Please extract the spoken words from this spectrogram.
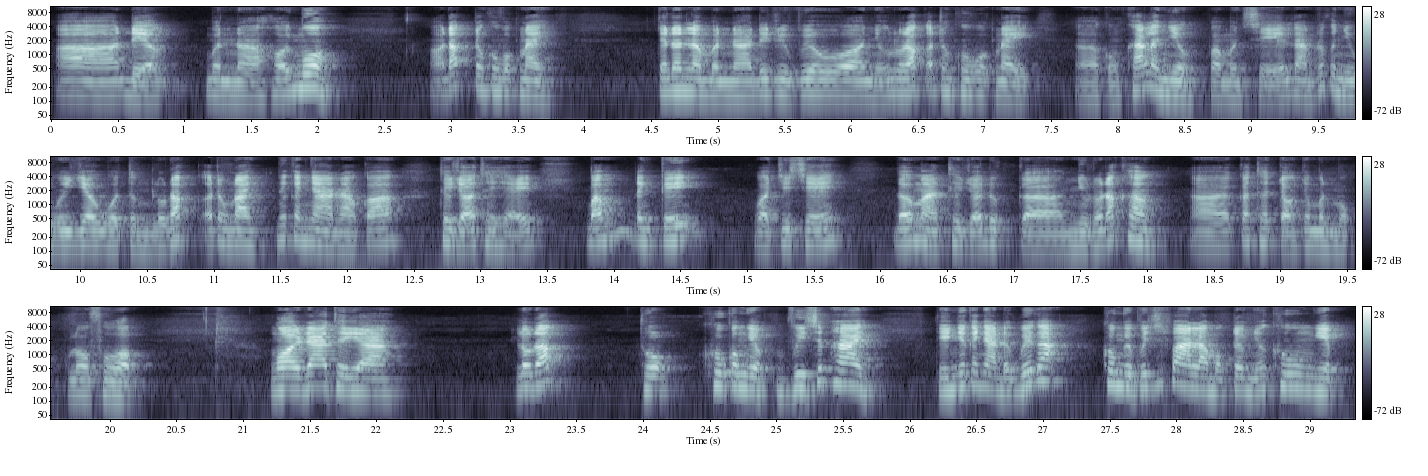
uh, điện mình uh, hỏi mua ở đất trong khu vực này. Cho nên là mình uh, đi review uh, những lô đất ở trong khu vực này uh, cũng khá là nhiều và mình sẽ làm rất là nhiều video về từng lô đất ở trong đây. Nếu cả nhà nào có theo dõi thì hãy bấm đăng ký và chia sẻ để mà theo dõi được uh, nhiều lô đất hơn uh, có thể chọn cho mình một lô phù hợp. Ngoài ra thì uh, lô đất thuộc khu công nghiệp v 2 thì như các nhà được biết á khu công nghiệp v 2 là một trong những khu công nghiệp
